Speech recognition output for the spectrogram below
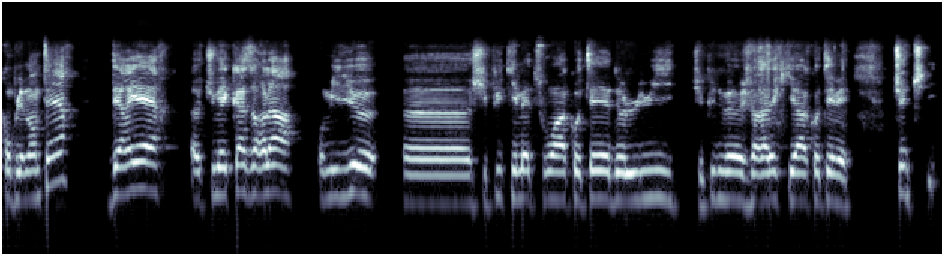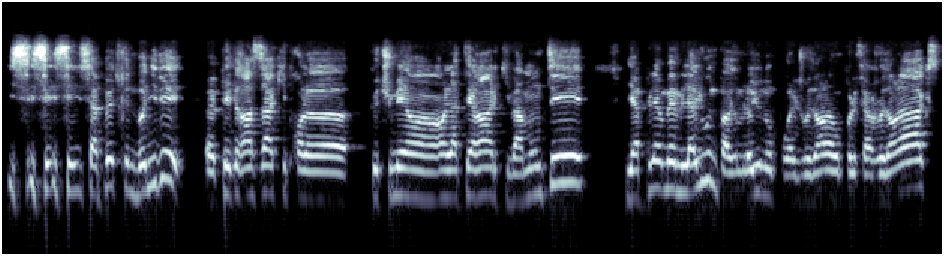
complémentaire. Derrière, tu mets Cazorla au milieu. Euh, je sais plus qui mettre souvent à côté de lui. Je sais plus, de, je vais regarder qui est à côté, mais tu, tu, c est, ça peut être une bonne idée. Pedraza qui prend le, que tu mets en, en, latéral qui va monter. Il y a plein, même Layoun, par exemple, Layoun, on pourrait le jouer dans, on peut le faire jouer dans l'axe.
